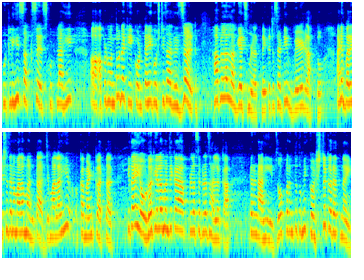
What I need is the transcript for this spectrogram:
कुठलीही सक्सेस कुठलाही आपण म्हणतो ना की कोणत्याही गोष्टीचा रिझल्ट हा आपल्याला लगेच मिळत नाही त्याच्यासाठी वेळ लागतो. आणि बरेचसे जण मला म्हणतात जे मलाही कमेंट करतात की त्या एवढं केलं म्हणजे काय आपलं सगळं झालं का? तर नाही जोपर्यंत तुम्ही कष्ट करत नाही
